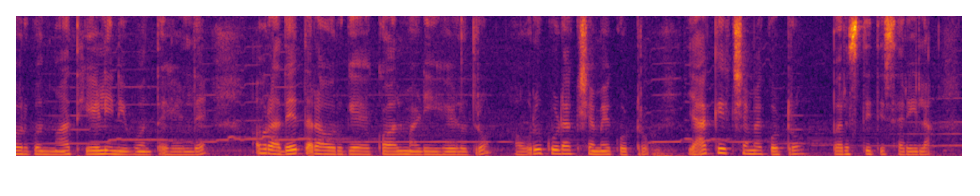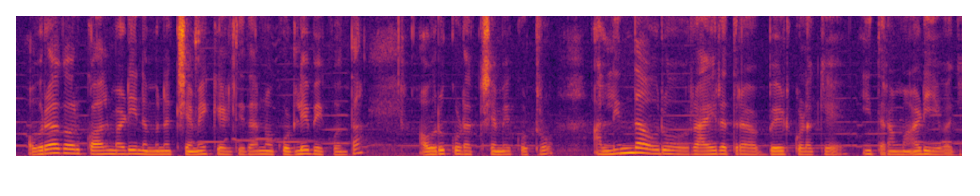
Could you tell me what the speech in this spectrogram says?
ಅವ್ರಿಗೊಂದು ಮಾತು ಹೇಳಿ ನೀವು ಅಂತ ಹೇಳಿದೆ. ಅವ್ರು ಅದೇ ಥರ ಅವ್ರಿಗೆ ಕಾಲ್ ಮಾಡಿ ಹೇಳಿದ್ರು. ಅವರು ಕೂಡ ಕ್ಷಮೆ ಕೊಟ್ಟರು ಯಾಕೆ ಕ್ಷಮೆ ಕೊಟ್ಟರು ಪರಿಸ್ಥಿತಿ ಸರಿಯಿಲ್ಲ ಅವರಾಗ ಅವ್ರು ಕಾಲ್ ಮಾಡಿ ನಮ್ಮನ್ನು ಕ್ಷಮೆ ಕೇಳ್ತಿದ್ದಾರೆ ನಾವು ಕೊಡಲೇಬೇಕು ಅಂತ ಅವರು ಕೂಡ ಕ್ಷಮೆ ಕೊಟ್ಟರು ಅಲ್ಲಿಂದ ಅವರು ರಾಯರ ಹತ್ರ ಬೇಡ್ಕೊಳ್ಳೋಕ್ಕೆ ಈ ಥರ ಮಾಡಿ ಇವಾಗ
